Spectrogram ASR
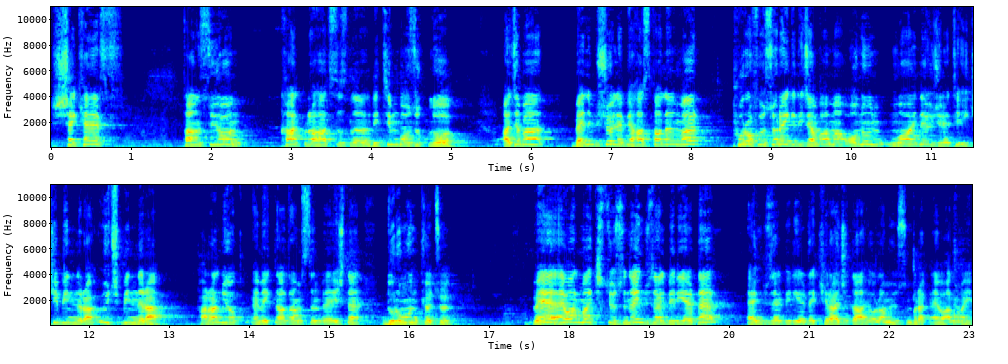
şeker, tansiyon, kalp rahatsızlığı, ritim bozukluğu. Acaba benim şöyle bir hastalığım var. Profesöre gideceğim ama onun muayene ücreti 2000 lira, 3000 lira. Paran yok, emekli adamsın ve işte durumun kötü. Veya ev almak istiyorsun en güzel bir yerde, en güzel bir yerde kiracı dahi olamıyorsun. Bırak ev almayı.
